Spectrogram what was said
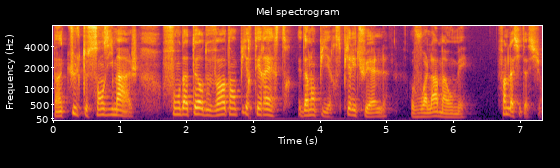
d'un culte sans image, fondateur de vingt empires terrestres et d'un empire spirituel, voilà Mahomet. Fin de la citation.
